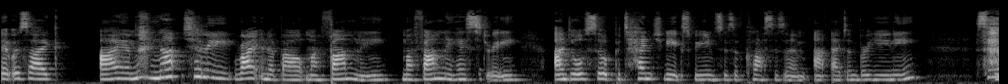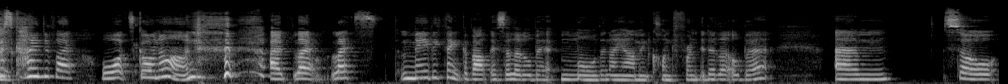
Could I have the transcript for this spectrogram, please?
it was like I am naturally writing about my family, my family history, and also potentially experiences of classism at Edinburgh Uni. So it's kind of like, what's going on? I'd like let's maybe think about this a little bit more than I am and confront it a little bit. Um, so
